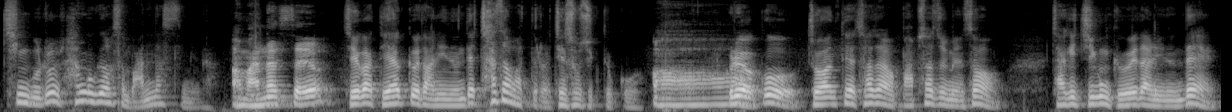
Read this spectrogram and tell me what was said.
친구를 한국에 와서 만났습니다. 아 만났어요? 제가 대학교 다니는데 찾아왔더라. 제 소식 듣고. 아 그래갖고 저한테 찾아와 밥 사주면서 자기 지금 교회 다니는데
